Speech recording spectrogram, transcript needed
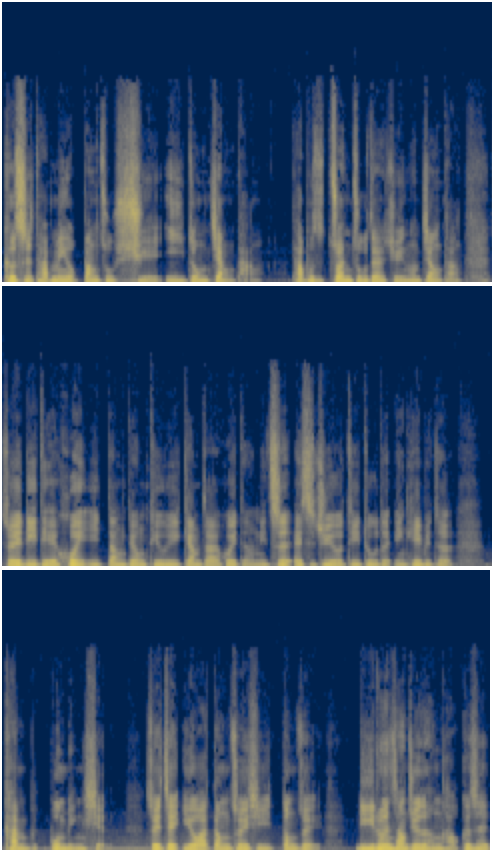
可是它没有帮助血液中降糖。它不是专注在血液中降糖，所以你在会议当中提会干在会等，你吃 SGLT2 的 inhibitor 看不明显，所以这油啊当吹袭动作理论上觉得很好，可是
